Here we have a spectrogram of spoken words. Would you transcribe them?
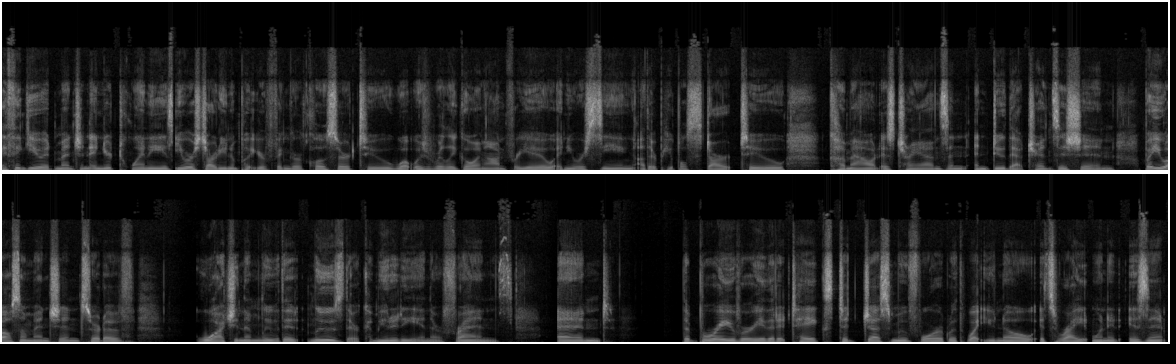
I think you had mentioned in your 20s, you were starting to put your finger closer to what was really going on for you, and you were seeing other people start to come out as trans and, and do that transition. But you also mentioned sort of watching them lose, lose their community and their friends and the bravery that it takes to just move forward with what you know it's right when it isn't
